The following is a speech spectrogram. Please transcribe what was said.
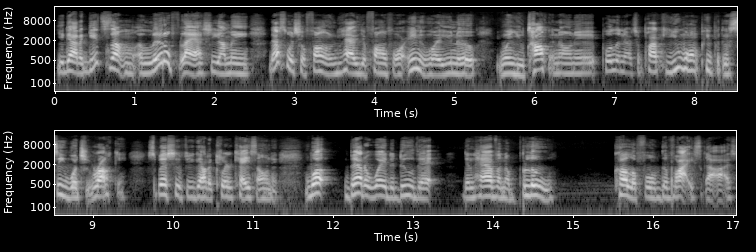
You got to get something a little flashy. I mean, that's what your phone, you have your phone for anyway. You know, when you talking on it, pulling out your pocket, you want people to see what you're rocking, especially if you got a clear case on it. What better way to do that than having a blue colorful device, guys.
